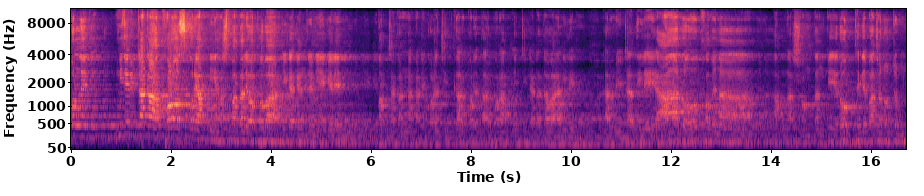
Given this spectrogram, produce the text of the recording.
করলেন, নিজের টাকা খরচ করে আপনি হাসপাতালে অথবা টিকা কেন্দ্রে নিয়ে গেলেন। বাচ্চা কান্নাকাটি করে, চিৎকার করে, তারপর আপনি টিকাটা দেওয়া নিলেন। কারণ এটা দিলে আর রোগ হবে না। আপনার সন্তানকে রোগ থেকে বাঁচানোর জন্য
